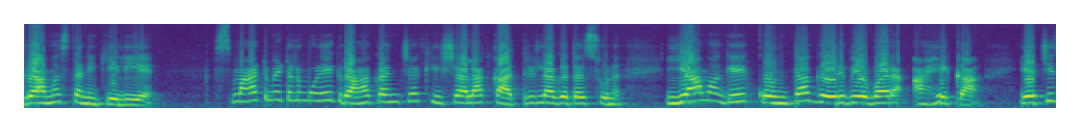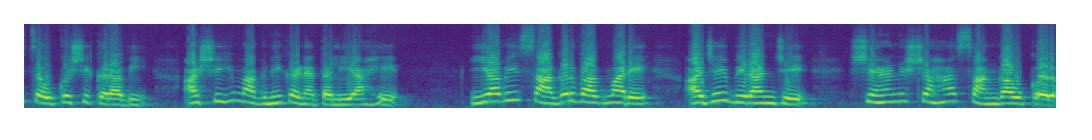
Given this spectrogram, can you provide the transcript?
ग्रामस्थांनी केली आहे. स्मार्ट मीटरमुळे ग्राहकांच्या खिशाला कात्री लागत असून यामागे कोणता गैरव्यवहार आहे का याची चौकशी करावी अशीही मागणी करण्यात आली आहे. यावेळी सागर वाघमारे अजय बिरांजे शहनशहा सांगावकर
